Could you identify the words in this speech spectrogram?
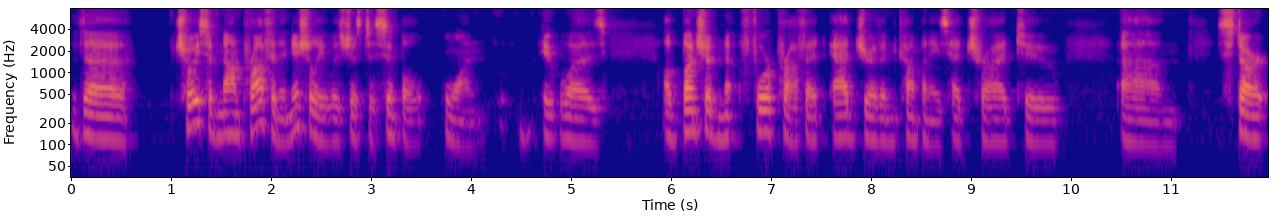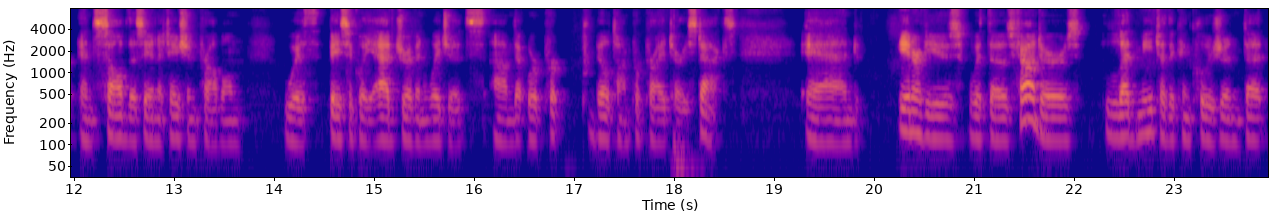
the choice of nonprofit initially was just a simple one. It was a bunch of for-profit ad-driven companies had tried to um, start and solve this annotation problem with basically ad-driven widgets um, that were built on proprietary stacks. And interviews with those founders led me to the conclusion that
